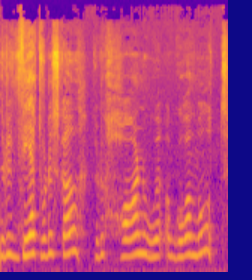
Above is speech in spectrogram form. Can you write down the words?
når du vet hvor du skal. Når du har noe å gå mot.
